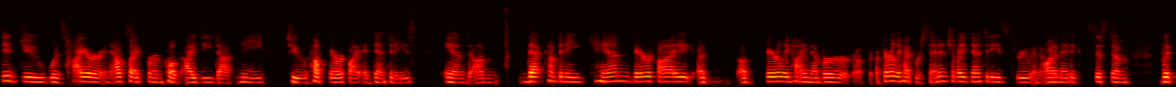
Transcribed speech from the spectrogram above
did do was hire an outside firm called ID.me to help verify identities. And um, that company can verify a, a, fairly high number, a fairly high percentage of identities through an automatic system. But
